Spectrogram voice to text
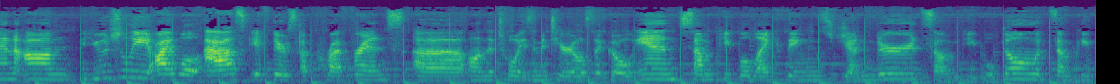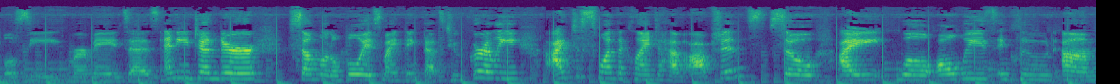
And um, usually I will ask if there's a preference uh, on the toys and materials that go in. Some people like things gendered, some people don't. Some people see mermaids as any gender. Some little boys might think that's too girly. I just want the client to have options. So I will always include um,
